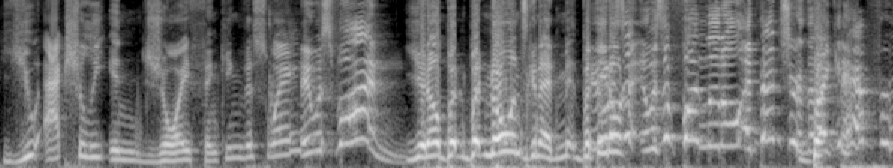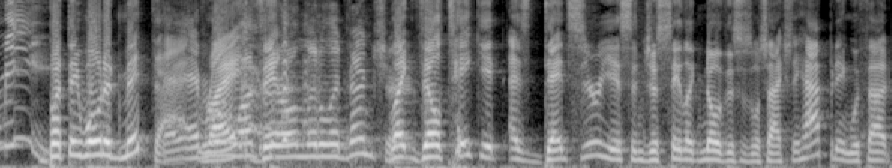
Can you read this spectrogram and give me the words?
you actually enjoy thinking this way. It was fun. you know, but but no one's gonna admit. But It they don't. A, it was a fun little adventure that But- I could have for me. but they won't admit that, Everyone right? wants They- their own little adventure. like they'll take it as dead serious and just say like, no, this is what's actually happening, without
